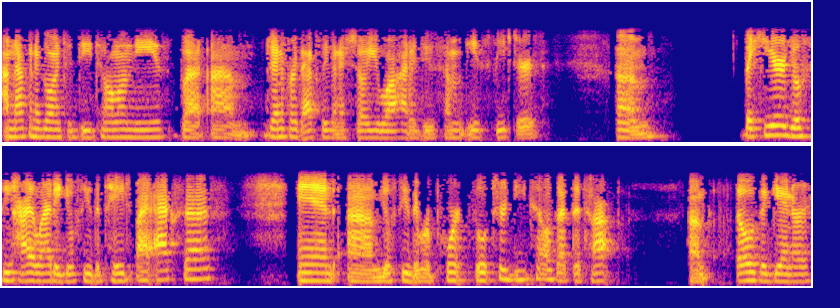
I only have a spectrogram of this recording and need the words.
I'm not going to go into detail on these, but um, Jennifer is actually going to show you all how to do some of these features. Um, but here you'll see highlighted, you'll see the page by axis, and um, you'll see the report filter details at the top. Um, those, again, are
